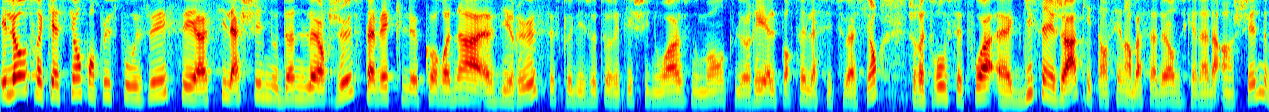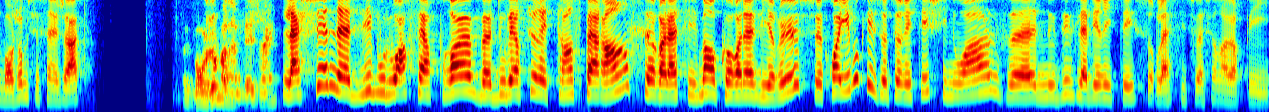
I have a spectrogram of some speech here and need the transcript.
Et l'autre question qu'on peut se poser, c'est euh, si la Chine nous donne l'heure juste avec le coronavirus. Est-ce que les autorités chinoises nous montrent le réel portrait de la situation? Je retrouve cette fois euh, Guy Saint-Jacques, qui est ancien ambassadeur du Canada en Chine. Bonjour, M. Saint-Jacques. Bonjour, Mme Bégin. La Chine dit vouloir faire preuve d'ouverture et de transparence relativement au coronavirus. Croyez-vous que les autorités chinoises euh, nous disent la vérité sur la situation dans leur pays?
